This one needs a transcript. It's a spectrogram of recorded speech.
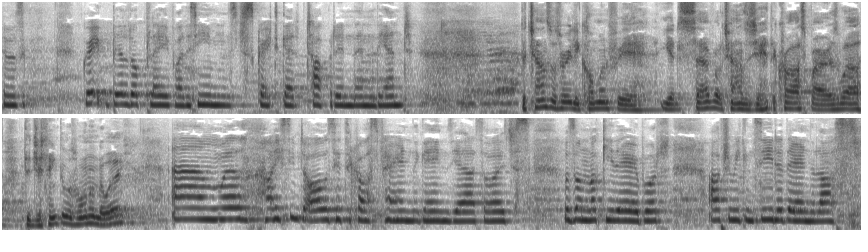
it was a great build up play by the team it's just great to get top it in then in the end the chance was really coming for you. You had several chances. You hit the crossbar as well. Did you think there was one on the way? Um, well, I seem to always hit the crossbar in the games, yeah. So I just was unlucky there. But after we conceded there in the last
